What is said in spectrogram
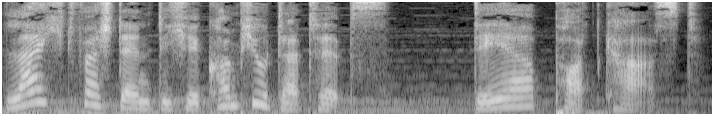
Leicht verständliche Computertipps. Der Podcast.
